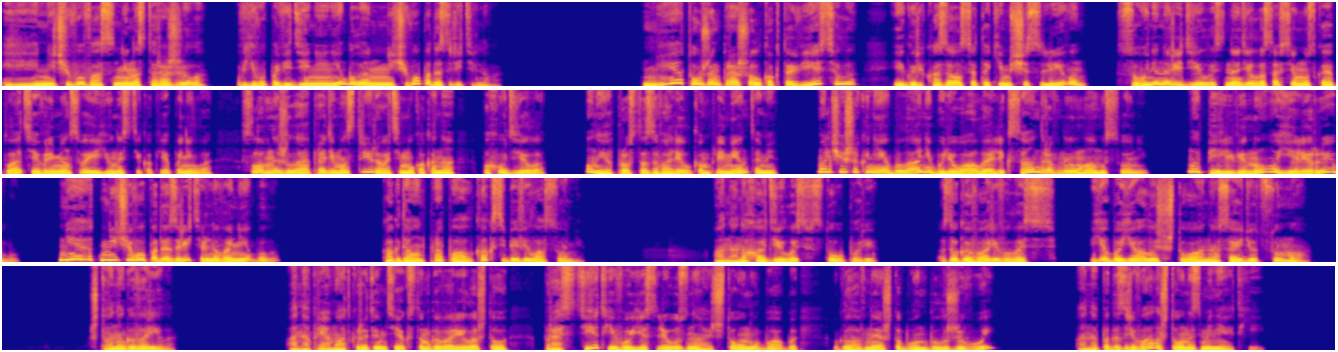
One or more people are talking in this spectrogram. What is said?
И ничего вас не насторожило? В его поведении не было ничего подозрительного? Нет, ужин прошел как-то весело. Игорь казался таким счастливым. Соня нарядилась, надела совсем узкое платье времен своей юности, как я поняла, словно желая продемонстрировать ему, как она похудела. Он ее просто завалил комплиментами. Мальчишек не было, они были у Аллы Александровны, у мамы Сони. Мы пили вино, ели рыбу. Нет, ничего подозрительного не было. Когда он пропал, как себя вела Соня? Она находилась в ступоре. Заговаривалась. Я боялась, что она сойдет с ума. Что она говорила? Она прямо открытым текстом говорила, что простит его, если узнает, что он у бабы. Главное, чтобы он был живой. Она подозревала, что он изменяет ей.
